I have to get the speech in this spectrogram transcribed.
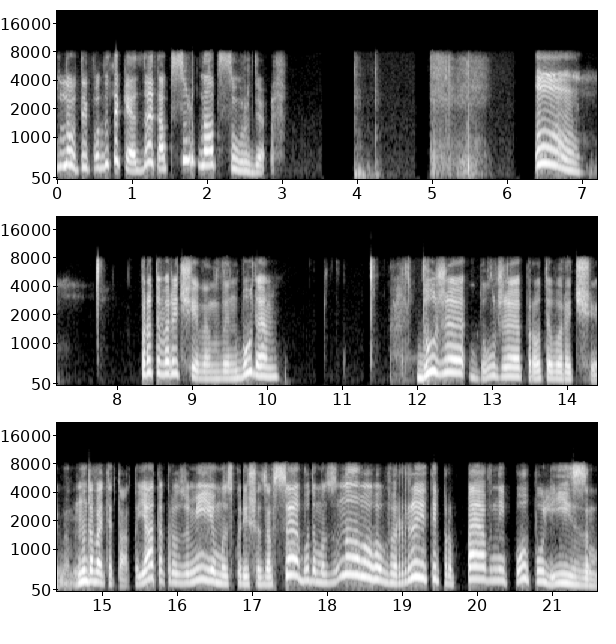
Ну, типу, ну таке, знаєте, абсурд на абсурді. Противоречивим він буде. Дуже дуже противоречивим. Ну, давайте так. Я так розумію, ми скоріше за все будемо знову говорити про певний популізм,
